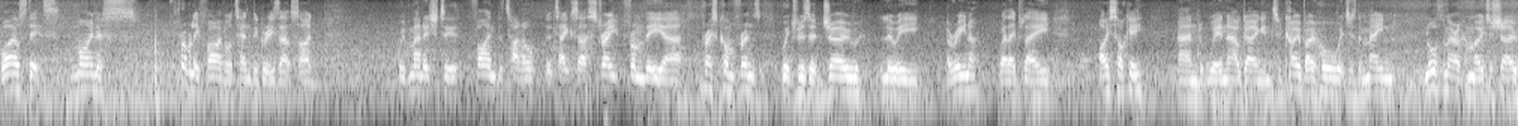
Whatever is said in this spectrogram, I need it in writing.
Whilst it's minus probably five or ten degrees outside, we've managed to find the tunnel that takes us straight from the uh, press conference, which was at Joe Louis Arena, where they play ice hockey. And we're now going into Cobo Hall, which is the main North American motor show.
